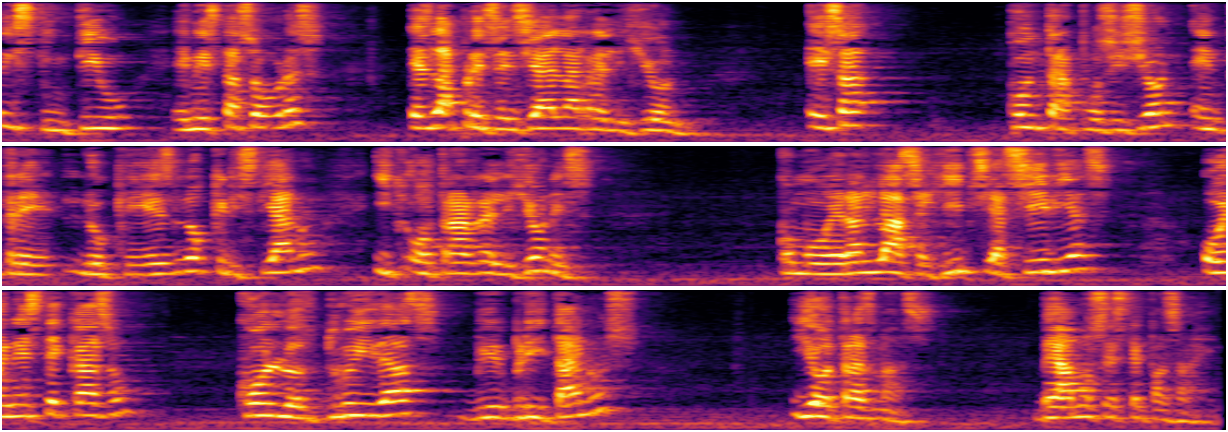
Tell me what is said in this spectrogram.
distintivo en estas obras es la presencia de la religión, esa contraposición entre lo que es lo cristiano y otras religiones, como eran las egipcias, sirias, o en este caso, con los druidas britanos y otras más. Veamos este pasaje.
